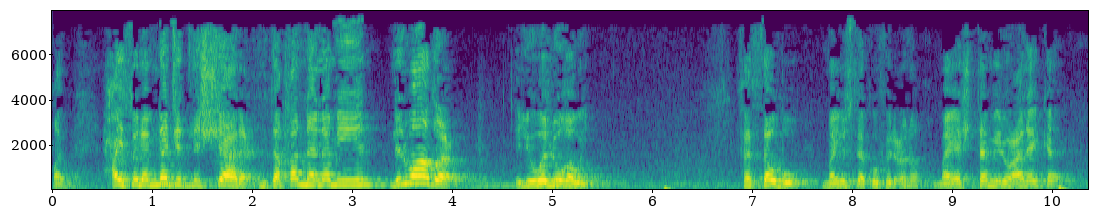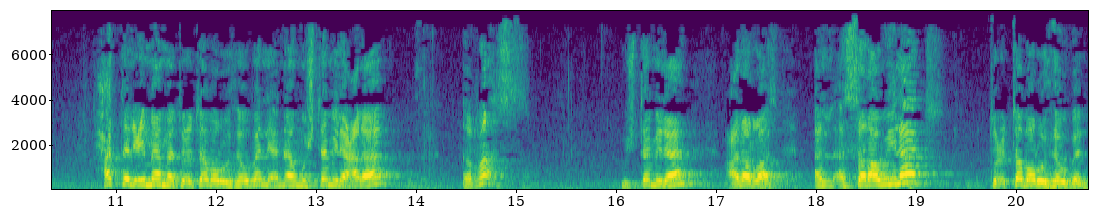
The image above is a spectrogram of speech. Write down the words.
طيب حيث لم نجد للشارع انتقلنا لمين؟ للواضع اللي هو اللغوي. فالثوب ما يسلك في العنق ما يشتمل عليك. حتى العمامة تعتبر ثوبا لأنها مشتملة على الرأس. مشتملة على الرأس. السراويلات تعتبر ثوبا.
